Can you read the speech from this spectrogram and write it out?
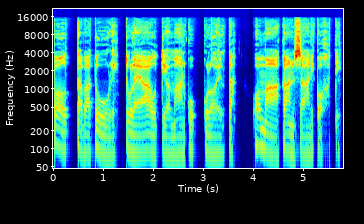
Polttava tuuli tulee autiomaan kukkuloilta omaa kansaani kohti.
